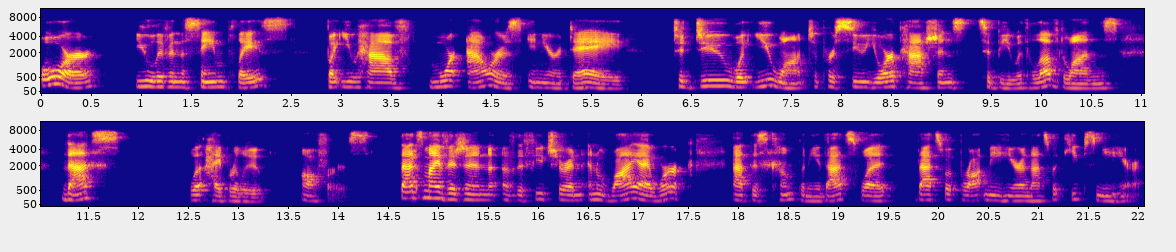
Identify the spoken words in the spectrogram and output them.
or you live in the same place, but you have more hours in your day to do what you want, to pursue your passions, to be with loved ones. That's what Hyperloop offers. That's my vision of the future and, and why I work at this company. That's what that's what brought me here and that's what keeps me here.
